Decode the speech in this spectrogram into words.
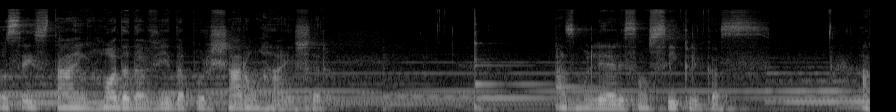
Você está em Roda da Vida por Sharon Reicher. As mulheres são cíclicas. A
